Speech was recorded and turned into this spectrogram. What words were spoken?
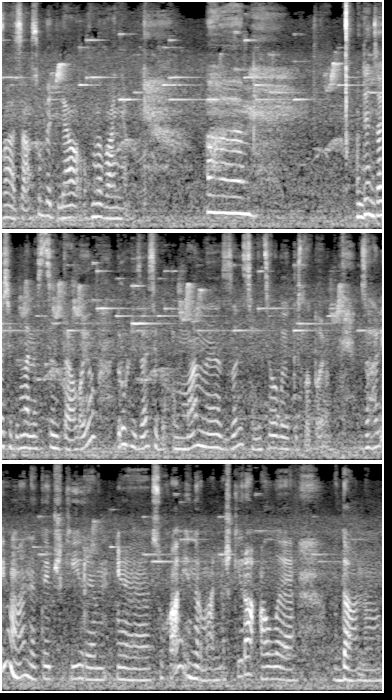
два засоби для вмивання. Е, один засіб у мене з цинтелою, другий засіб у мене з саліциловою кислотою. Взагалі у мене тип шкіри е, суха і нормальна шкіра, але в даному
